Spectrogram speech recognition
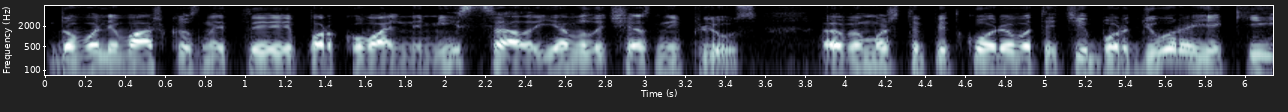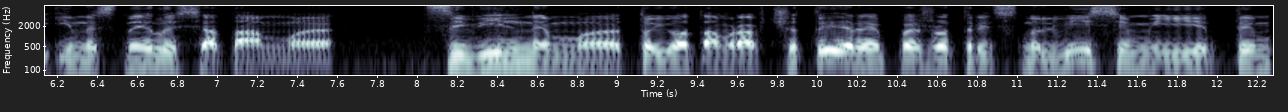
доволі важко знайти паркувальне місце, але є величезний плюс. Е, Ви можете підкорювати ті бордюри, які і не снилися там. Цивільним е, Toyota RAV4, Peugeot 3008 і тим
